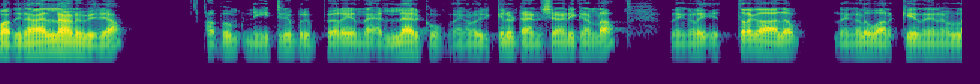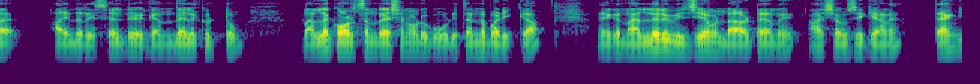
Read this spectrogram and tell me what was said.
പതിനാലിനാണ് വരിക. അപ്പം നീറ്റിന് പ്രിപ്പയർ ചെയ്യുന്ന എല്ലാവർക്കും നിങ്ങൾ ഒരിക്കലും ടെൻഷൻ അടിക്കേണ്ട. നിങ്ങൾ ഇത്ര കാലം നിങ്ങൾ വർക്ക് ചെയ്യുന്നതിനുള്ള അതിന്റെ റിസൾട്ട് നിങ്ങൾക്ക് എന്തായാലും കിട്ടും. നല്ല കോൺസെൻട്രേഷനോട് കൂടി തന്നെ പഠിക്കുക. നിങ്ങൾക്ക് നല്ലൊരു വിജയം ഉണ്ടാവട്ടെ എന്ന് ആശംസിക്കുകയാണ്. താങ്ക്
